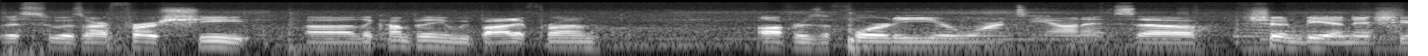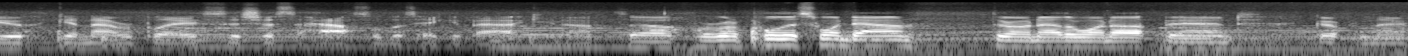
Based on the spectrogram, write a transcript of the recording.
This was our first sheet. Uh, the company we bought it from offers a 40 year warranty on it so it shouldn't be an issue getting that replaced. It's just a hassle to take it back you know? So we're going to pull this one down throw another one up and go from there.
